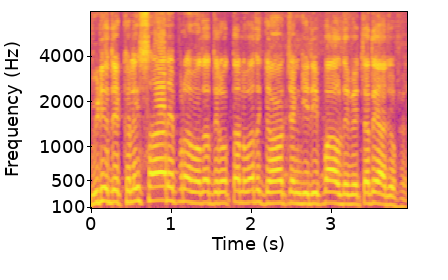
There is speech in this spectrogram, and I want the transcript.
ਵੀਡੀਓ ਦੇਖਣ ਲਈ ਸਾਰੇ ਭਰਾਵਾਂ ਦਾ ਦਿਲੋਂ ਧੰਨਵਾਦ। ਗਾਂ ਚੰਗੀ ਦੀ ਭਾਲ ਦੇ ਵਿੱਚ ਆ ਤੇ ਆਜੋ ਫਿਰ।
